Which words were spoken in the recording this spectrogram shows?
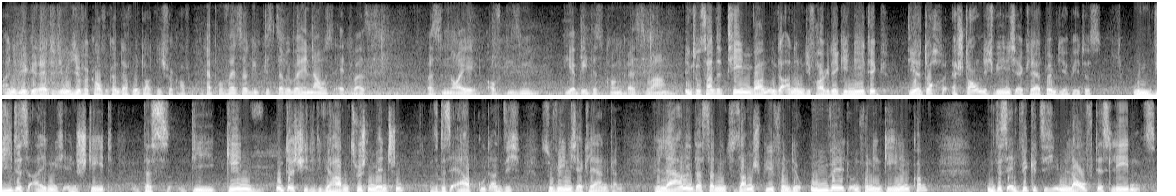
Einige Geräte, die man hier verkaufen kann, darf man dort nicht verkaufen. Herr Professor, gibt es darüber hinaus etwas, was neu auf diesem Diabeteskongress war? Interessante Themen waren unter anderem die Frage der Genetik, die ja doch erstaunlich wenig erklärt beim Diabetes und wie das eigentlich entsteht, dass die Genunterschiede, die wir haben zwischen Menschen, also das Erbgut an sich, so wenig erklären kann. Wir lernen, dass dann ein Zusammenspiel von der Umwelt und von den Genen kommt. Und das entwickelt sich im Lauf des Lebens.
